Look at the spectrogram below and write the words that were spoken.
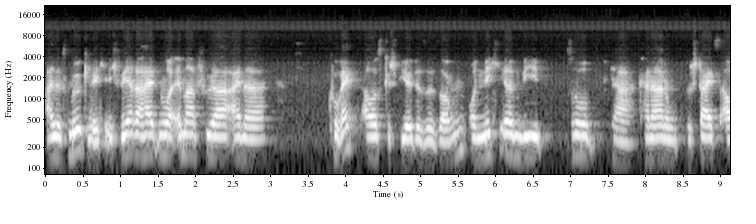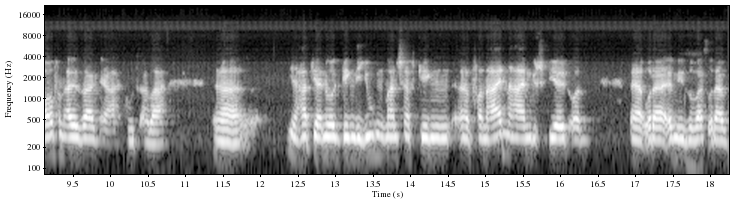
alles möglich. Ich wäre halt nur immer für eine korrekt ausgespielte Saison und nicht irgendwie so, ja, keine Ahnung, du steigst auf und alle sagen, ja gut, aber äh, ihr habt ja nur gegen die Jugendmannschaft gegen äh, von Heidenheim gespielt und äh, oder irgendwie sowas oder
